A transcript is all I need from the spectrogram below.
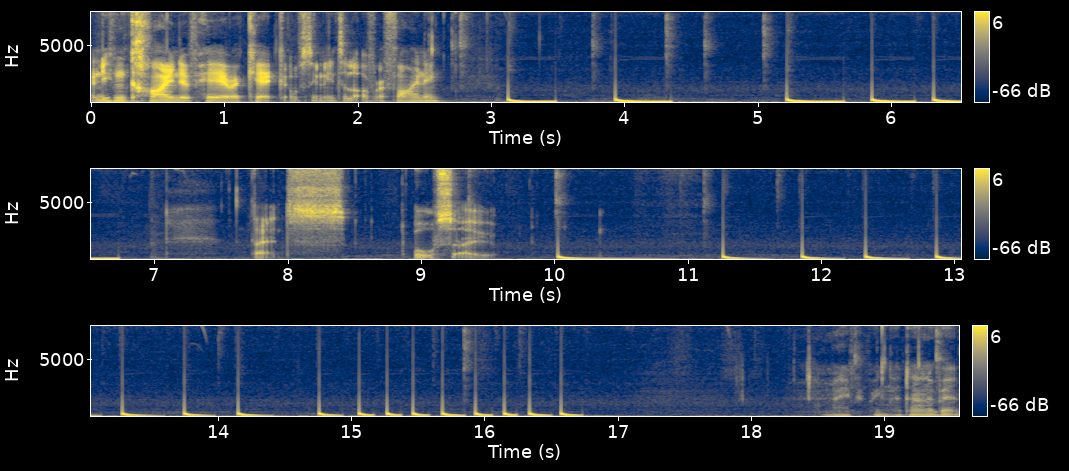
And you can kind of hear a kick, obviously needs a lot of refining. Let's also maybe bring that down a bit.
